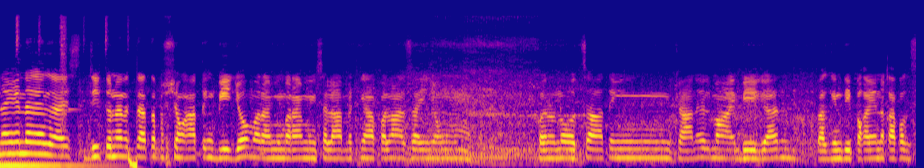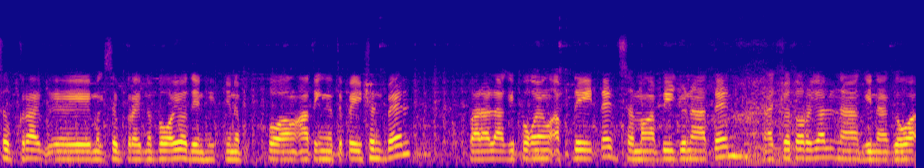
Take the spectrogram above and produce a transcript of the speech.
And ayun na guys, dito na nagtatapos yung ating video. Maraming maraming salamat nga pala sa inyong panonood sa ating channel mga kaibigan. Pag hindi pa kayo nakapag-subscribe, eh mag-subscribe na po kayo. Then hit nyo na po ang ating notification bell para lagi po kayong updated sa mga video natin at tutorial na ginagawa.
